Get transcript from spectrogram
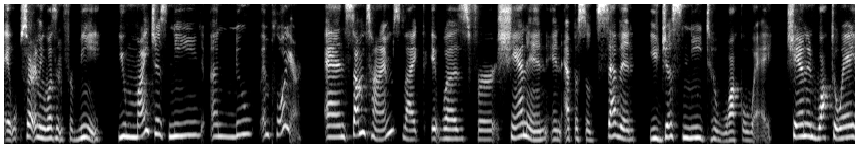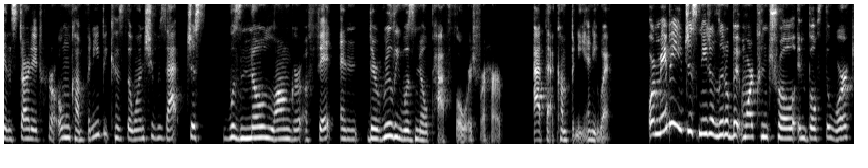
It certainly wasn't for me you might just need a new employer. And sometimes, like it was for Shannon in episode seven, you just need to walk away. Shannon walked away and started her own company because the one she was at just was no longer a fit and there really was no path forward for her at that company anyway. Or maybe you just need a little bit more control in both the work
